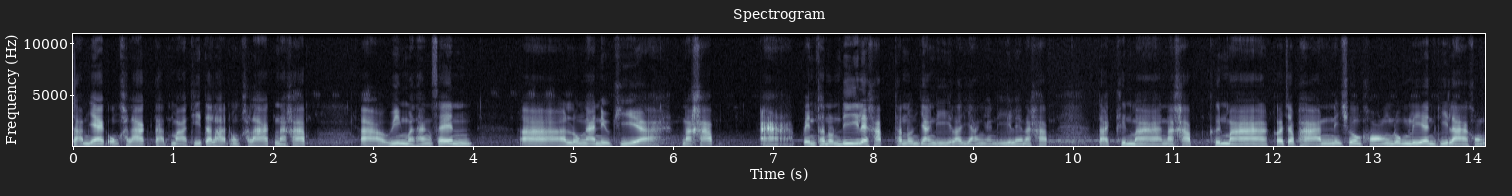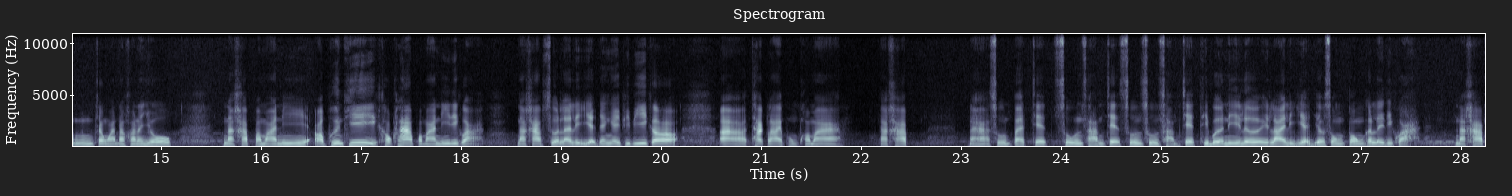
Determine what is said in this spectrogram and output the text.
สามแยกองคลักษ์ตัดมาที่ตลาดองคลักษ์นะครับวิ่งมาทางเส้นโรงงานนิวเคลียร์นะครับ อ่าเป็นถนนดีเลยครับ ถนนอย่างดีลาดยางอย่างดีเลยนะครับ ตัดขึ้นมานะครับ ขึ้นมาก็จะผ่านในช่วงของโรงเรียนกีฬาของจังหวัดนครนายกนะครับ ประมาณนี้เอาพื้นที่คร่าวๆประมาณนี้ดีกว่านะครับ ส่วนรายละเอียดยังไงพี่ๆก็อ่าทักไลน์ผมเข้ามานะครับนะฮะศูนย์แปดเจ็ดศูนย์สามเจ็ดศูนย์ศูนย์สามเจ็ดที่เบอร์นี้เลยรายละเอียดเดี๋ยวส่งตรงกันเลยดีกว่านะครับ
